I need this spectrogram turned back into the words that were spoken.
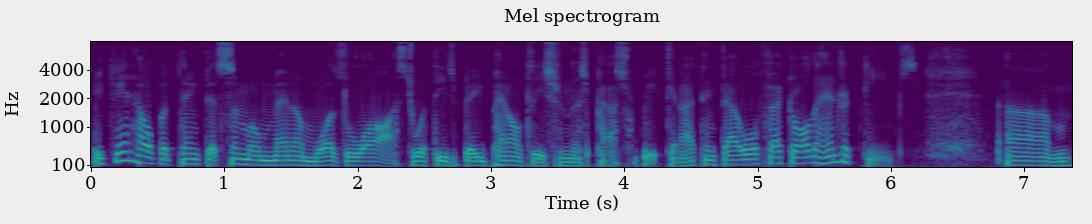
you can't help but think that some momentum was lost with these big penalties from this past week, and I think that will affect all the Hendrick teams. Um,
